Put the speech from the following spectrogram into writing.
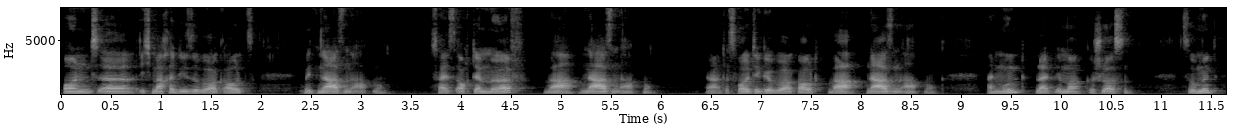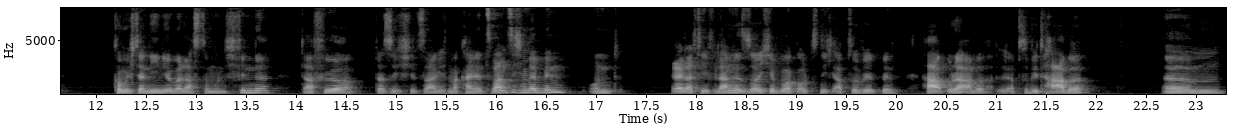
und äh, ich mache diese Workouts mit Nasenatmung. Das heißt, auch der Murph war Nasenatmung. Ja, das heutige Workout war Nasenatmung. Mein Mund bleibt immer geschlossen. Somit komme ich da nie in die Überlastung. Und ich finde, dafür, dass ich jetzt sage ich mal keine 20 mehr bin und relativ lange solche Workouts nicht absolviert bin, hab, oder habe, absolviert habe, ähm,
